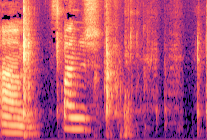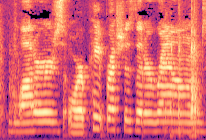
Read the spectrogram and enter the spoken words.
um, sponge blotters or paintbrushes that are round.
